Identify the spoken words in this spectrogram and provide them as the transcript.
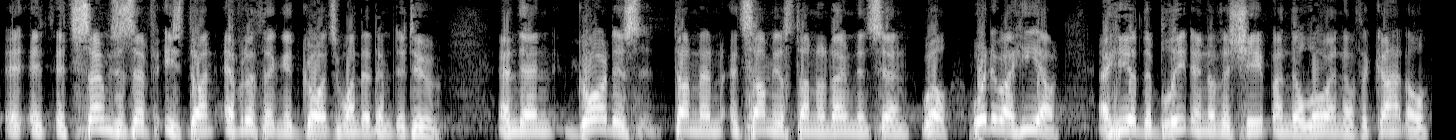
it, it sounds as if he's done everything that God's wanted him to do. And then God is turning, Samuel's turning around and saying, well, what do I hear? I hear the bleating of the sheep and the lowing of the cattle.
